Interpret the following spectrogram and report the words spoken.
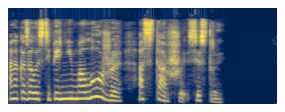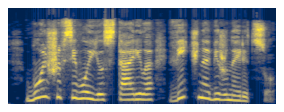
Она казалась теперь не моложе, а старше сестры. Больше всего ее старило вечно обиженное лицо.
